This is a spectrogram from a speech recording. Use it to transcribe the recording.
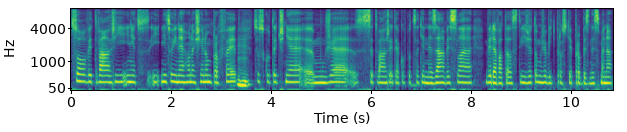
co vytváří i něco, něco jiného než jenom profit, mm-hmm. co skutečně uh, může se tvářit jako v podstatě nezávislé vydavatelství, že to může být prostě pro biznismena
